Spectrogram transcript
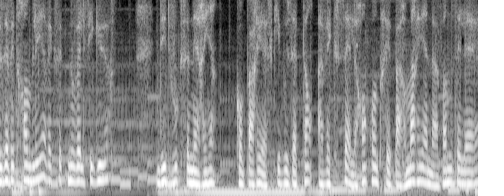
Vous avez tremblé avec cette nouvelle figure? Dites-vous que ce n'est rien comparé à ce qui vous attend avec celle rencontrée par Mariana Van Zeller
